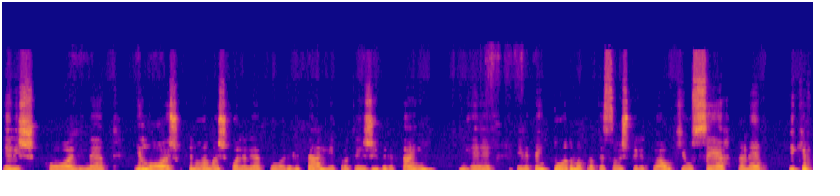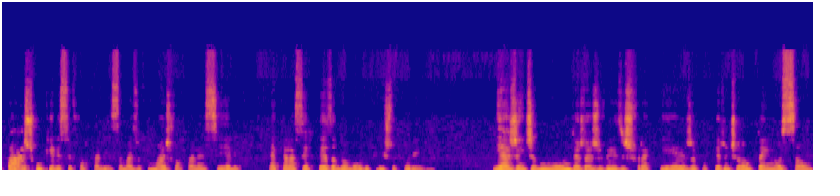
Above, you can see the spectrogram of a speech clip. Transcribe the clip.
ele escolhe, né? E lógico que não é uma escolha aleatória, ele está ali protegido, ele tá em, é, ele tem toda uma proteção espiritual que o cerca, né? e que faz com que ele se fortaleça. Mas o que mais fortalece ele é aquela certeza do amor do Cristo por ele. E a gente muitas das vezes fraqueja porque a gente não tem noção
